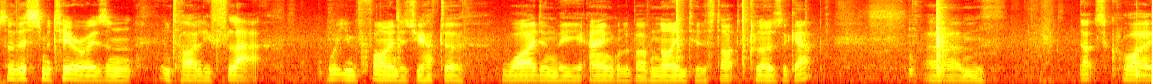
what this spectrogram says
So this material isn't entirely flat. What you find is you have to widen the angle above 90 to start to close the gap. Um, that's quite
